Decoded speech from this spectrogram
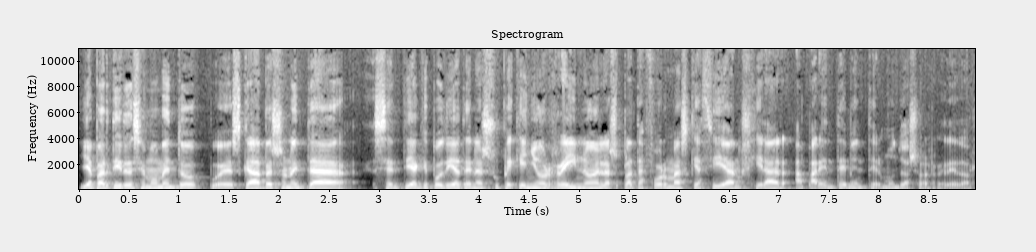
Y a partir de ese momento, pues cada personita sentía que podía tener su pequeño reino en las plataformas que hacían girar aparentemente el mundo a su alrededor.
